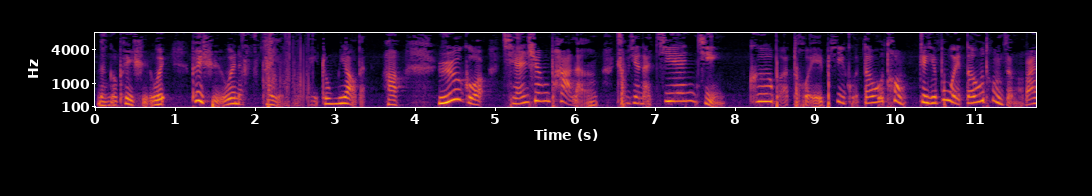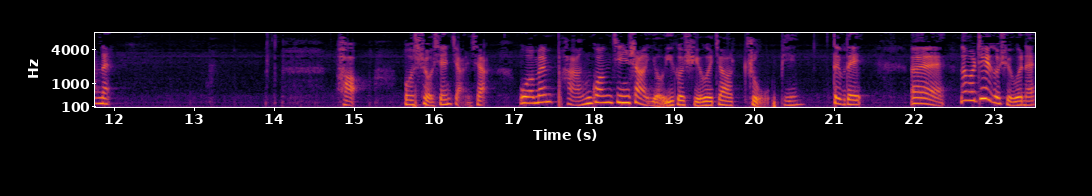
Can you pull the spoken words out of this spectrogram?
能够配穴位，配穴位呢，它也能够配中药的哈。如果全身怕冷，出现了肩颈、胳膊、腿、屁股都痛，这些部位都痛怎么办呢？好，我首先讲一下。我们膀胱经上有一个穴位叫主宾，对不对？哎，那么这个穴位呢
